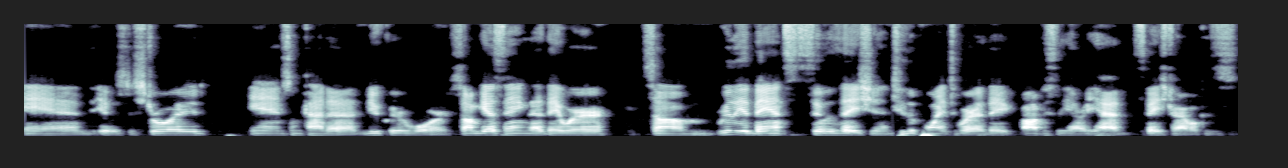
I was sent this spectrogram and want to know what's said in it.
and it was destroyed in some kind of nuclear war. So I'm guessing that they were some really advanced civilization to the point to where they obviously already had space travel because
